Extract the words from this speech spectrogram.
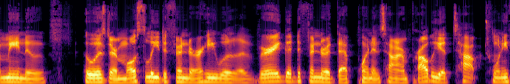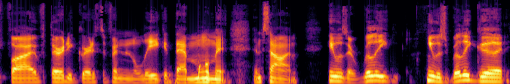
Aminu, who was their most elite defender. He was a very good defender at that point in time, probably a top 25, 30 greatest defender in the league at that moment in time. He was a really he was really good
